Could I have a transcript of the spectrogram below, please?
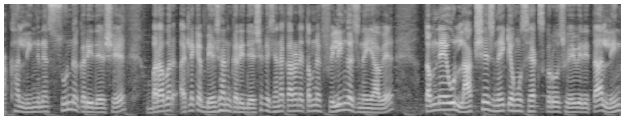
આખા લિંગને શૂન્ય કરી દેશે. બરાબર? એટલે કે બેજાન કરી દેશે, કે જેના કારણે તમને ફિલિંગ જ નહીં આવે. તમને એવું લાગશે જ નહીં કે હું સેક્સ કરું છું એવી રીતે. લિંગ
